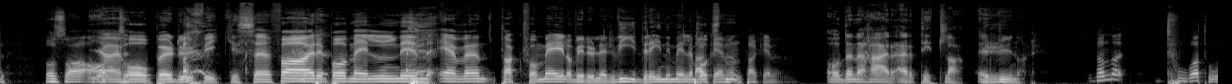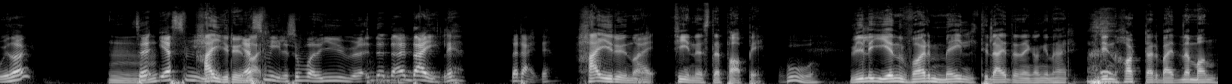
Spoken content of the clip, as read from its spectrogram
er. Og så har Jeg håper du fikk se far på mailen din, Even. Takk for mail, og vi ruller videre inn i mailboksen. Even. Takk, Even. Og denne her er titla Runar. Fy faen, to av to i dag. Mhm. Se, jeg smiler, Hei, Runar. jeg smiler som bare jule... Det, det er deilig. Det er deilig. Hei, Runar. Hei. Fineste papi. Oh. Ville gi en varm mail til deg denne gangen her. Din hardtarbeidende mann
